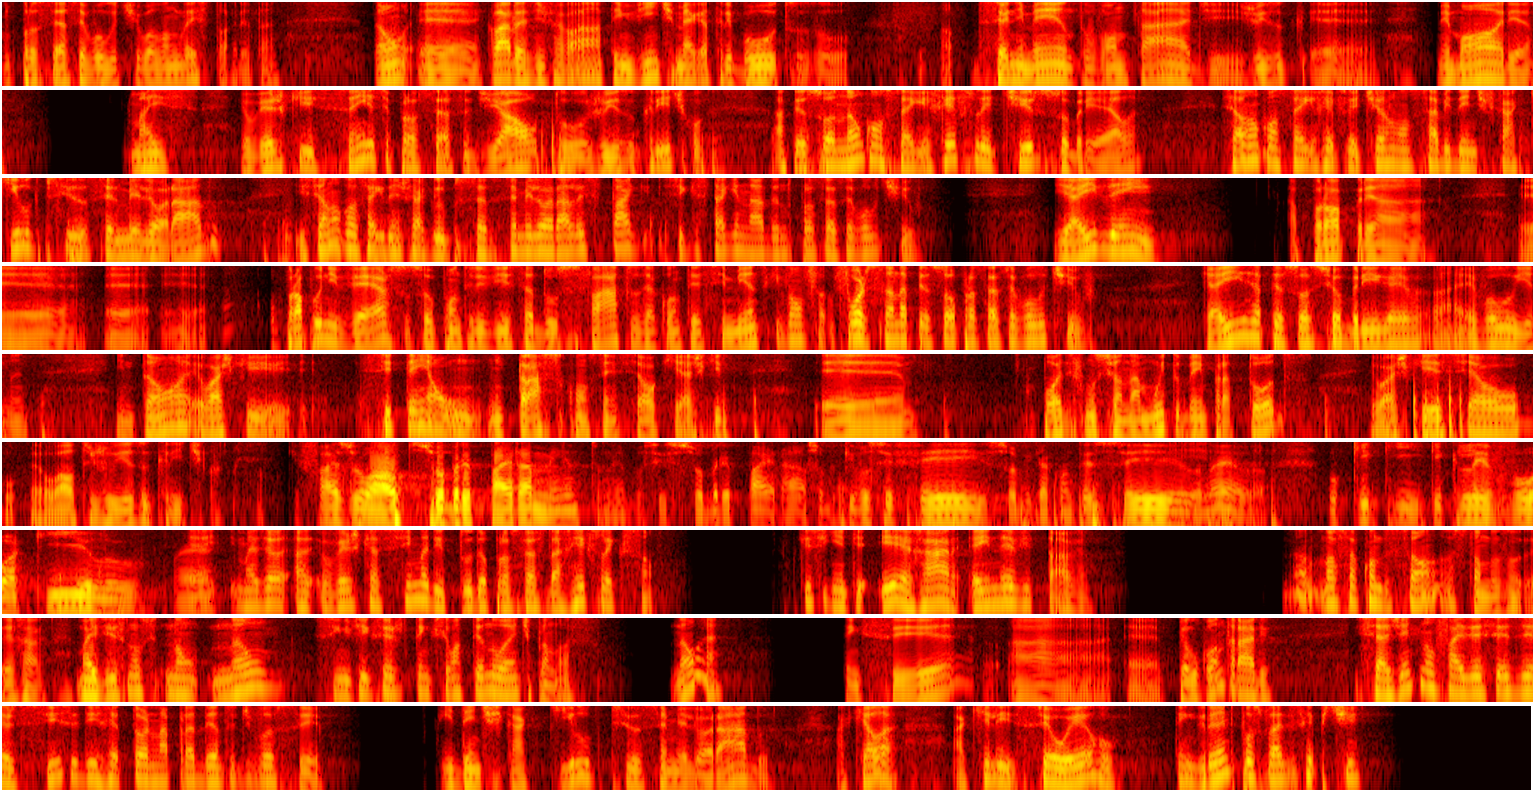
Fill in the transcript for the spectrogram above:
no processo evolutivo ao longo da história. Tá? Então, é, claro, a gente vai falar, ah, tem 20 megatributos, o discernimento, vontade, juízo, é, memória. Mas eu vejo que sem esse processo de auto-juízo crítico, a pessoa não consegue refletir sobre ela se ela não consegue refletir, ela não sabe identificar aquilo que precisa ser melhorado. E se ela não consegue identificar aquilo que precisa ser melhorado, ela estag fica estagnada dentro do processo evolutivo. E aí vem a própria. É, é, é, o próprio universo, sob o ponto de vista dos fatos e acontecimentos, que vão forçando a pessoa ao processo evolutivo. Que aí a pessoa se obriga a evoluir. Né? Então, eu acho que se tem um, um traço consciencial que acho que é, pode funcionar muito bem para todos, eu acho que esse é o, é o autojuízo crítico. Que faz o auto-sobrepairamento, né? você se sobrepairar sobre o que você fez, sobre o que aconteceu, né? o que, que, que, que levou aquilo. Né? É, mas eu, eu vejo que, acima de tudo, é o processo da reflexão. Porque é o seguinte, errar é inevitável. Nossa condição, nós estamos errar. Mas isso não, não, não significa que seja, tem que ser um atenuante para nós. Não é. Tem que ser ah, é, pelo contrário. E se a gente não faz esse exercício de retornar para dentro de você, identificar aquilo que precisa ser melhorado, aquela, aquele seu erro tem grande possibilidade de se repetir.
